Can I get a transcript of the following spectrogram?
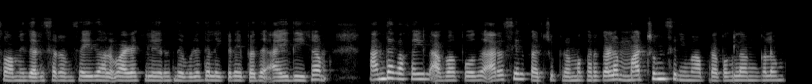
சுவாமி தரிசனம் செய்தால் வழக்கில் இருந்து விடுதலை கிடைப்பது ஐதீகம். அந்த வகையில் அவ்வப்போது அரசியல் கட்சி பிரமுகர்களும் மற்றும் சினிமா பிரபலங்களும்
